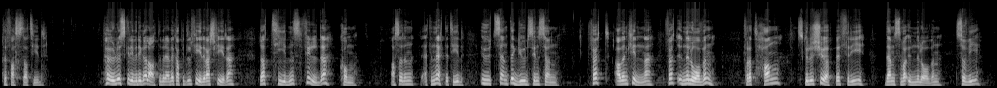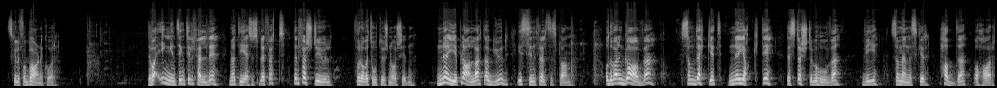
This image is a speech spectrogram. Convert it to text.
til fasta tid. Paulus skriver i Galaterbrevet kapittel 4, vers 4, da tidens fylde kom, altså den, etter den rette tid, utsendte Gud sin sønn, født av en kvinne, født under loven, for at han skulle kjøpe fri dem som var under loven, så vi skulle få barnekår. Det var ingenting tilfeldig med at Jesus ble født den første jul for over 2000 år siden. Nøye planlagt av Gud i sin frelsesplan. Og det var en gave som dekket nøyaktig det største behovet vi som mennesker hadde og har.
